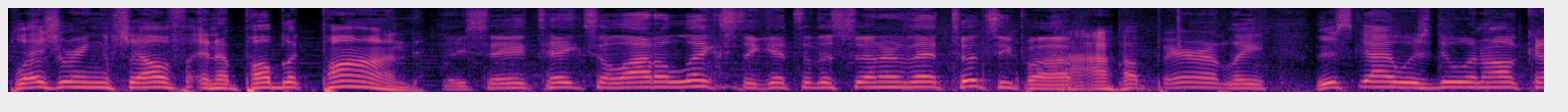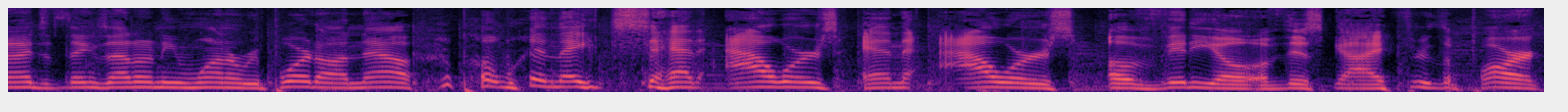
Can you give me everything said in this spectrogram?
pleasuring himself in a public pond. They say it takes a lot of licks to get to the center of that Tootsie Pop. Uh, apparently, this guy was doing all kinds of things I don't even want to report on now. But when they had hours and hours of video of this guy through the park,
